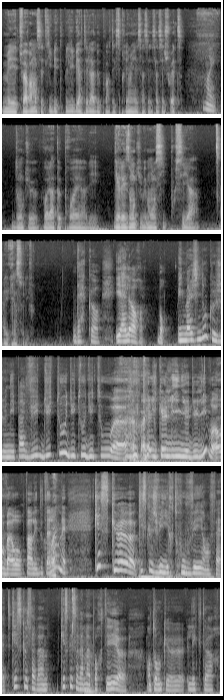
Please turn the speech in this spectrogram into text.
Mais tu as vraiment cette liberté-là de pouvoir t'exprimer et ça, c'est chouette. Oui. Donc euh, voilà à peu près euh, les, les raisons qui m'ont aussi poussé à, à écrire ce livre. D'accord. Et alors, bon, imaginons que je n'ai pas vu du tout, du tout, du tout euh, quelques lignes du livre. On va en reparler tout à l'heure, Ouais. mais qu'est-ce que qu'est-ce que je vais y retrouver en fait? Qu'est-ce que ça va qu'est-ce que ça va Hmm. m'apporter euh, en tant que lecteur?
